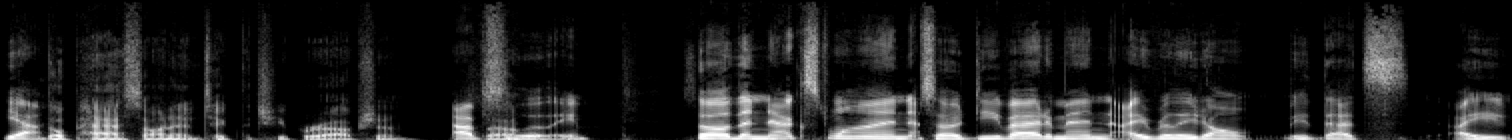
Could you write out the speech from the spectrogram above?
Yeah. They'll pass on it and take the cheaper option. Absolutely. So the next one, so D vitamin, I really don't. That's I.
